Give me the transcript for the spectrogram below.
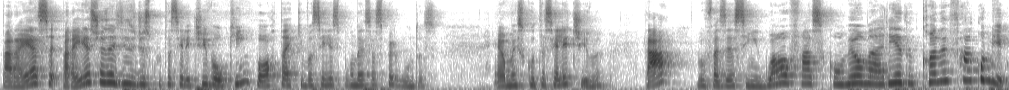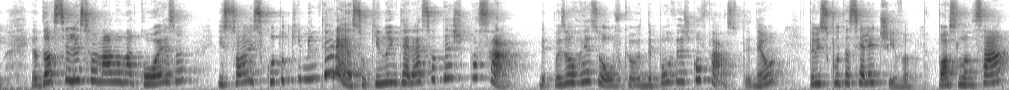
para, essa, para este exercício de escuta seletiva, o que importa é que você responda essas perguntas. É uma escuta seletiva, tá? Vou fazer assim, igual eu faço com o meu marido quando ele fala comigo. Eu dou selecionada na coisa e só escuto o que me interessa. O que não interessa, eu deixo passar. Depois eu resolvo, que eu depois eu vejo o que eu faço, entendeu? Então, escuta seletiva. Posso lançar?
